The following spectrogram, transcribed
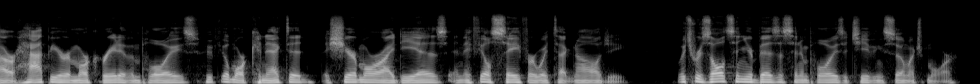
are happier and more creative employees who feel more connected, they share more ideas, and they feel safer with technology, which results in your business and employees achieving so much more.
